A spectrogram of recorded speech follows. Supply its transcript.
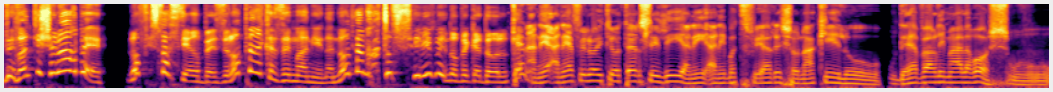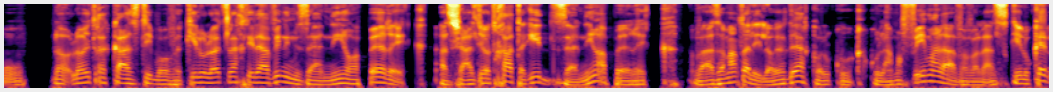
והבנתי שלא הרבה. לא פספסתי הרבה, זה לא פרק כזה מעניין, אני לא יודע מה תופסים ממנו בגדול. כן, אני, אני אפילו הייתי יותר שלילי, אני, אני בצפייה הראשונה כאילו, הוא די עבר לי מעל הראש, הוא... לא, לא התרכזתי בו, וכאילו לא הצלחתי להבין אם זה אני או הפרק. אז שאלתי אותך, תגיד, זה אני או הפרק? ואז אמרת לי, לא יודע, כל, כל, כולם עפים עליו, אבל אז כאילו, כן,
